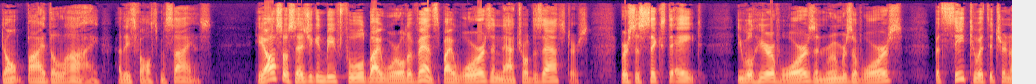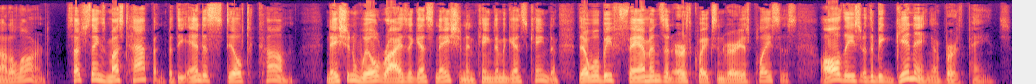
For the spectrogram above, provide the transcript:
Don't buy the lie of these false messiahs. He also says you can be fooled by world events, by wars and natural disasters. Verses 6 to 8. You will hear of wars and rumors of wars, but see to it that you're not alarmed. Such things must happen, but the end is still to come. Nation will rise against nation and kingdom against kingdom. There will be famines and earthquakes in various places. All these are the beginning of birth pains.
